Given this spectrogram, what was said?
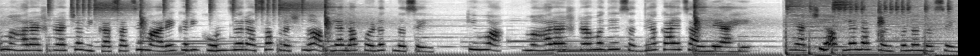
महाराष्ट्राच्या विकासाचे मारेकरी कोण जर असा प्रश्न आपल्याला पडत नसेल किंवा महाराष्ट्रामध्ये सध्या काय चालले आहे याची आपल्याला कल्पना नसेल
